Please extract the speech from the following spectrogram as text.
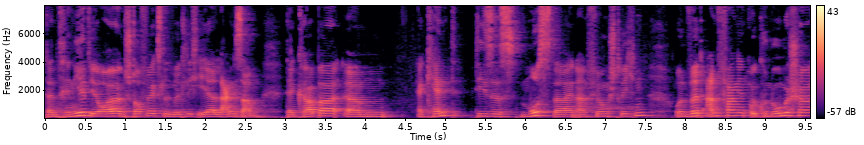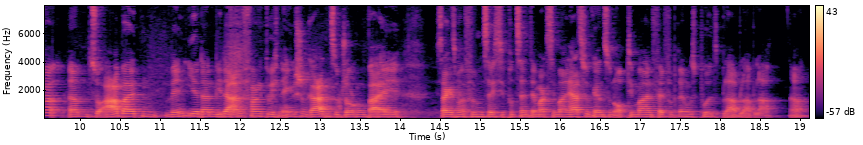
dann trainiert ihr euren Stoffwechsel wirklich eher langsam. Der Körper ähm, erkennt dieses Muster in Anführungsstrichen und wird anfangen, ökonomischer ähm, zu arbeiten, wenn ihr dann wieder anfangt, durch den englischen Garten zu joggen bei, ich sage jetzt mal 65% der maximalen Herzfrequenz und optimalen Fettverbrennungspuls, bla bla bla. Ja?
